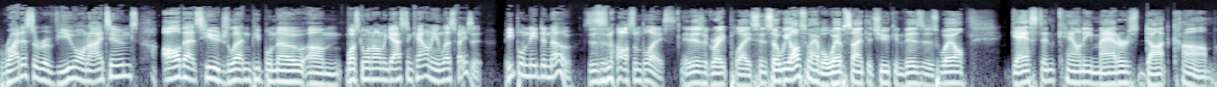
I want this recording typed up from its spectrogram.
write us a review on iTunes. All that's huge, letting people know um, what's going on in Gaston County. And let's face it, people need to know. This is an awesome place. It is a great place. And so we also have a website that you can visit as well, GastonCountyMatters.com.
